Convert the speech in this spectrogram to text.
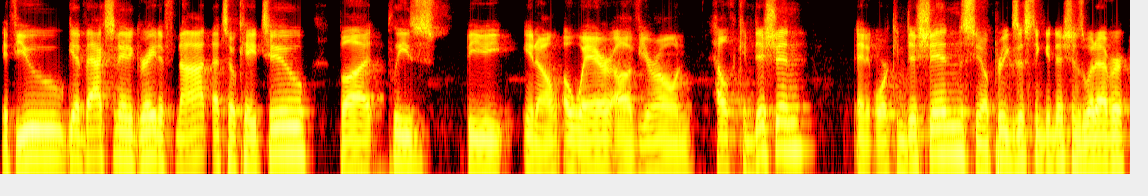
if you get vaccinated, great. If not, that's okay too. But please be, you know, aware of your own health condition and or conditions, you know, pre-existing conditions, whatever,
